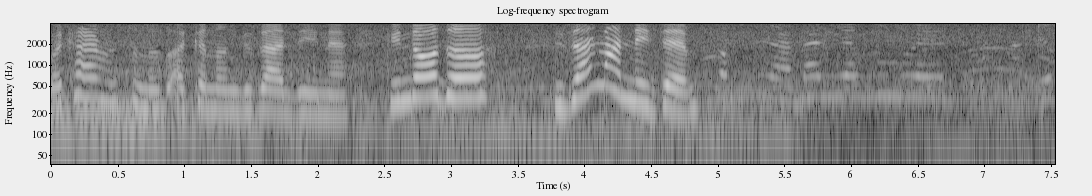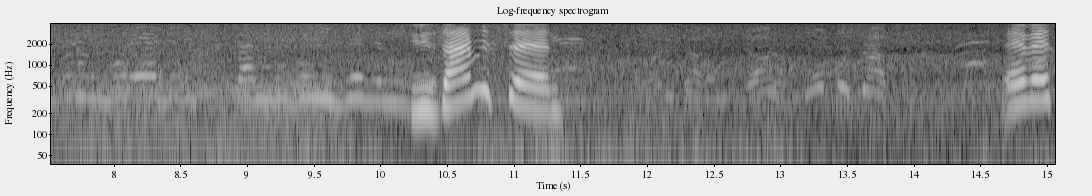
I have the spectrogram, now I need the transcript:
Bakar mısınız Akan'ın güzelliğine? Gündoğdu. Güzel mi anneciğim? Çok güzel. Ben yazın buraya, yazın buraya gidip ben yüzerim. yüzer misin evet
